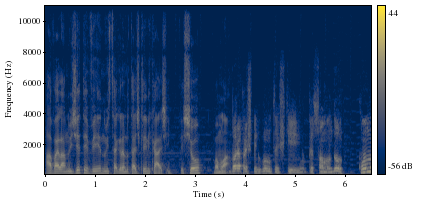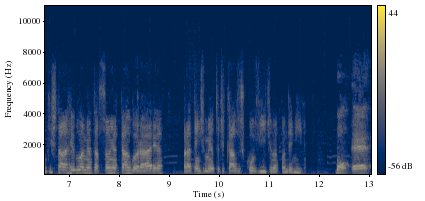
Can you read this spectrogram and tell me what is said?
ah, vai lá no IGTV, no Instagram do Tá de Clinicagem. Fechou? Vamos lá. Bora para as perguntas que o pessoal mandou. Como que está a regulamentação e a carga horária para atendimento de casos Covid na pandemia? Bom, é,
